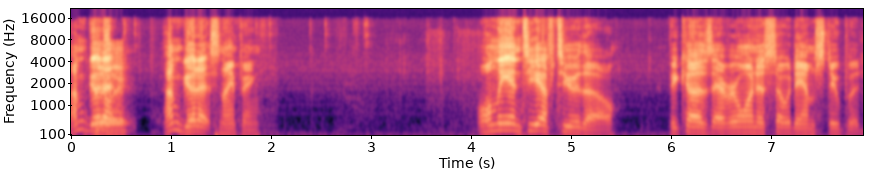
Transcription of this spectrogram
I'm good really? at I'm good at sniping. Only in TF2 though, because everyone is so damn stupid.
